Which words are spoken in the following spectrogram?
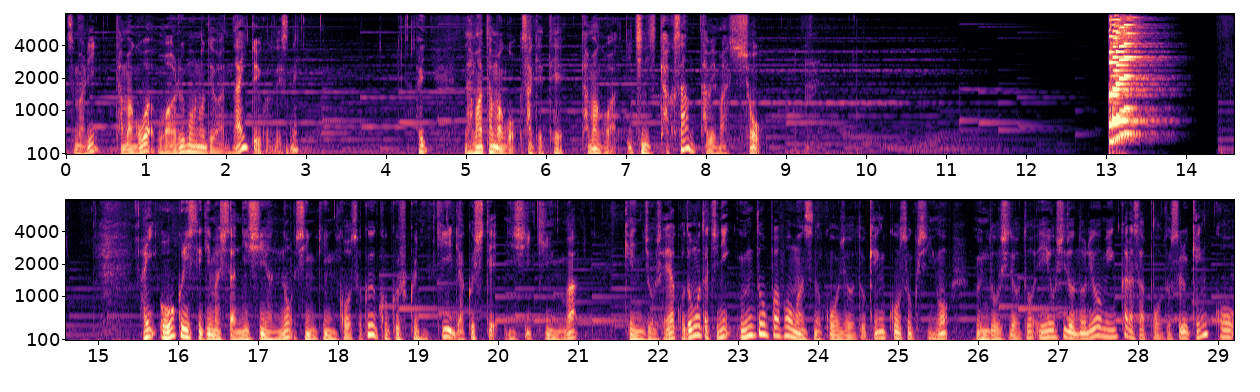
つまり卵は悪者ではないということですね。はい。生卵避けて卵は1日たくさん食べましょう。はい、お送りしてきました西安の心筋梗塞克服日記略して西筋は健常者や子どもたちに運動パフォーマンスの向上と健康促進を運動指導と栄養指導の両面からサポートする健康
